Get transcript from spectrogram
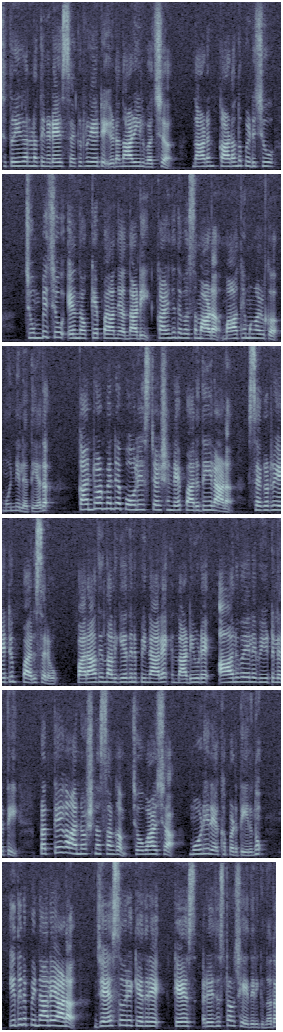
ചിത്രീകരണത്തിനിടെ സെക്രട്ടേറിയറ്റ് ഇടനാഴിയിൽ വച്ച് നടൻ കടന്നു പിടിച്ചു ചുംബിച്ചു എന്നൊക്കെ പറഞ്ഞ് നടി കഴിഞ്ഞ ദിവസമാണ് മാധ്യമങ്ങൾക്ക് മുന്നിലെത്തിയത്. കന്റോൺമെന്റ് പോലീസ് സ്റ്റേഷന്റെ പരിധിയിലാണ് സെക്രട്ടേറിയറ്റും പരിസരവും. പരാതി നൽകിയതിന് പിന്നാലെ നടിയുടെ ആലുവയിലെ വീട്ടിലെത്തി പ്രത്യേക അന്വേഷണ സംഘം ചൊവ്വാഴ്ച മൊഴി രേഖപ്പെടുത്തിയിരുന്നു. ഇതിന് പിന്നാലെയാണ് ജയസൂര്യക്കെതിരെ കേസ് രജിസ്റ്റർ ചെയ്തിരിക്കുന്നത്.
